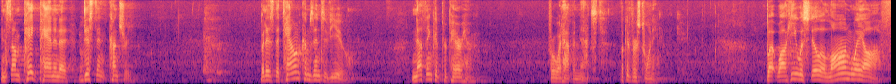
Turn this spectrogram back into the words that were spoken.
in some pig pen in a distant country. But as the town comes into view, nothing could prepare him for what happened next. Look at verse 20. But while he was still a long way off,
